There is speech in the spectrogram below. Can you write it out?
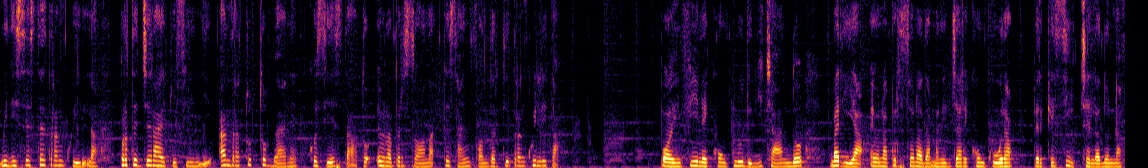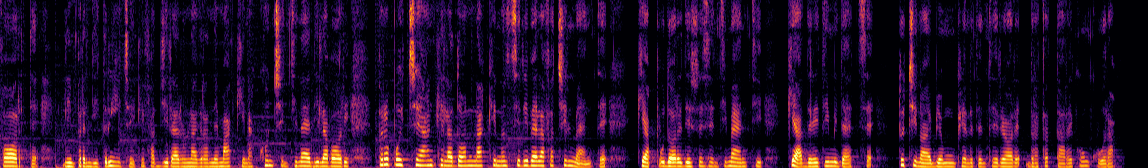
mi disse stai tranquilla, proteggerai i tuoi figli, andrà tutto bene, così è stato, è una persona che sa infonderti tranquillità. Poi infine conclude dicendo Maria è una persona da maneggiare con cura, perché sì, c'è la donna forte, l'imprenditrice che fa girare una grande macchina con centinaia di lavori, però poi c'è anche la donna che non si rivela facilmente, che ha pudore dei suoi sentimenti, che ha delle timidezze tutti noi abbiamo un pianeta interiore da trattare con cura.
